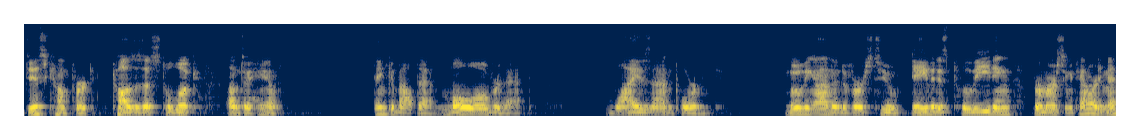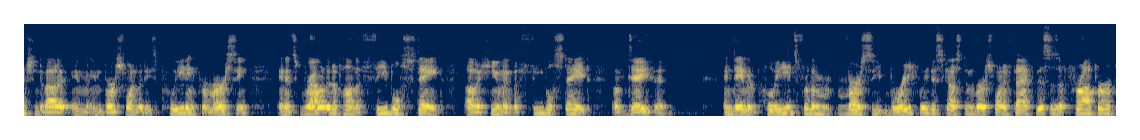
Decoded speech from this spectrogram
Discomfort causes us to look unto Him. Think about that. Mull over that. Why is that important? Moving on into verse 2, David is pleading for mercy. We kind of already mentioned about it in, in verse 1, but he's pleading for mercy, and it's grounded upon the feeble state of a human, the feeble state of David. And David pleads for the mercy briefly discussed in verse 1. In fact, this is a proper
